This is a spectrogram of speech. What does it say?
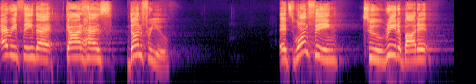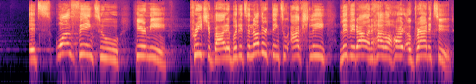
everything that God has done for you? It's one thing to read about it, it's one thing to hear me preach about it, but it's another thing to actually live it out and have a heart of gratitude.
